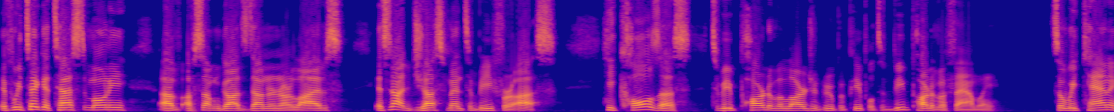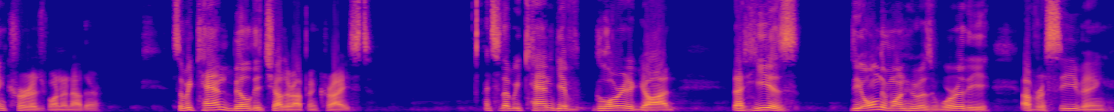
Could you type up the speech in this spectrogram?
If we take a testimony of, of something God's done in our lives, it's not just meant to be for us. He calls us to be part of a larger group of people, to be part of a family, so we can encourage one another, so we can build each other up in Christ, and so that we can give glory to God that He is the only one who is worthy of receiving.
